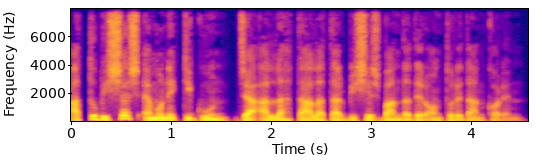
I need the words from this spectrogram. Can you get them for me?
আত্মবিশ্বাস এমন একটি গুণ, যা আল্লাহ তাআলা তার বিশেষ বান্দাদের অন্তরে দান করেন।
